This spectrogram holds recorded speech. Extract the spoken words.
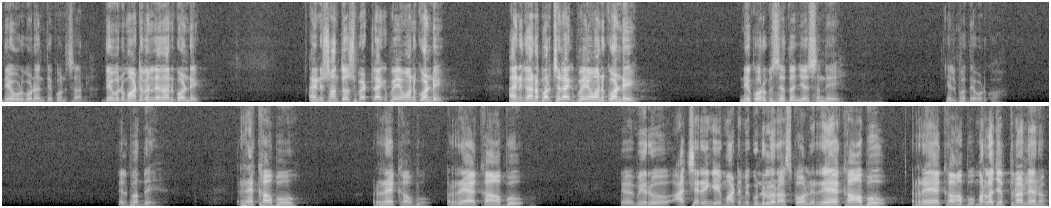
దేవుడు కూడా అంతే కొన్నిసార్లు. దేవుని మాట వినలేదనుకోండి. ఆయన సంతోషపెట్టలేకపోయాం అనుకోండి. ఆయన గనపరచలేకపోయాం అనుకోండి. నీ కొరకు సిద్ధం చేసింది. వెళ్ళిపోద్ది దేవుడికో వెళ్ళిపోద్ది. రేఖాబు రేఖాబు రేఖాబు. మీరు ఆశ్చర్యంగా ఈ మాట మీ గుండెలో రాసుకోవాలి. రేఖాబు రేఖాబు. మరలా చెప్తున్నాను నేను.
